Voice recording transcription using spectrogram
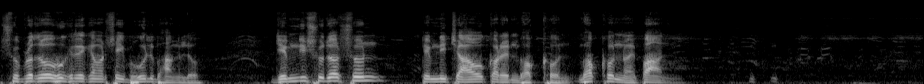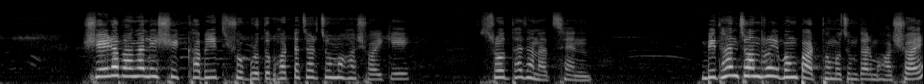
সুব্রতবাবুকে দেখে আমার সেই ভুল ভাঙল। যেমনি সুদর্শন, তেমনি চাও করেন ভক্ষণ। ভক্ষণ নয়, পান। সেরা বাঙালি শিক্ষাবিদ সুব্রত ভট্টাচার্য মহাশয়কে শ্রদ্ধা জানাচ্ছেন বিধানচন্দ্র এবং পার্থ মজুমদার মহাশয়।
